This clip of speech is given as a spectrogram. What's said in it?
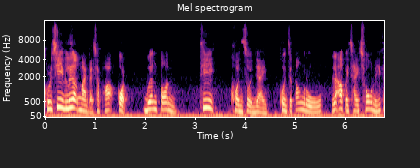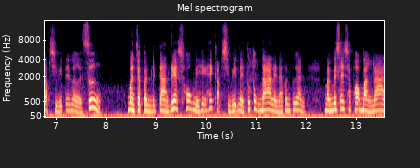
ครูชี่เลือกมาแต่เฉพาะกฎเบื้องต้นที่คนส่วนใหญ่ควรจะต้องรู้ และเอาไปใช้โชคดีให้กับชีวิตได้เลย ซึ่งมันจะเป็นการเรียกโชคดีให้ให้กับชีวิตในทุก ๆ ด้านเลยนะเพื่อนๆ มันไม่ใช่เฉพาะบางด้าน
